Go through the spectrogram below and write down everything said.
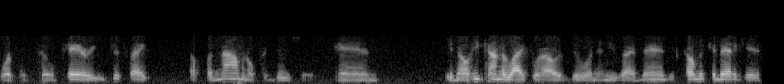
worked with Phil Perry. Just like a phenomenal producer. And you know, he kind of liked what I was doing, and he's like, man, just come to Connecticut.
